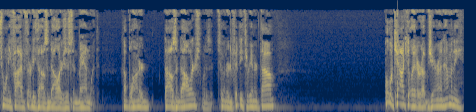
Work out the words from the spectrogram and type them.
$25,000, $30,000 just in bandwidth? A couple hundred thousand dollars. What is it? 250, 300,000? Pull a calculator up, Jaron. How many, how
